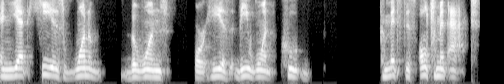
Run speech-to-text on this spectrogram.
And yet he is one of the ones, or he is the one who commits this ultimate act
